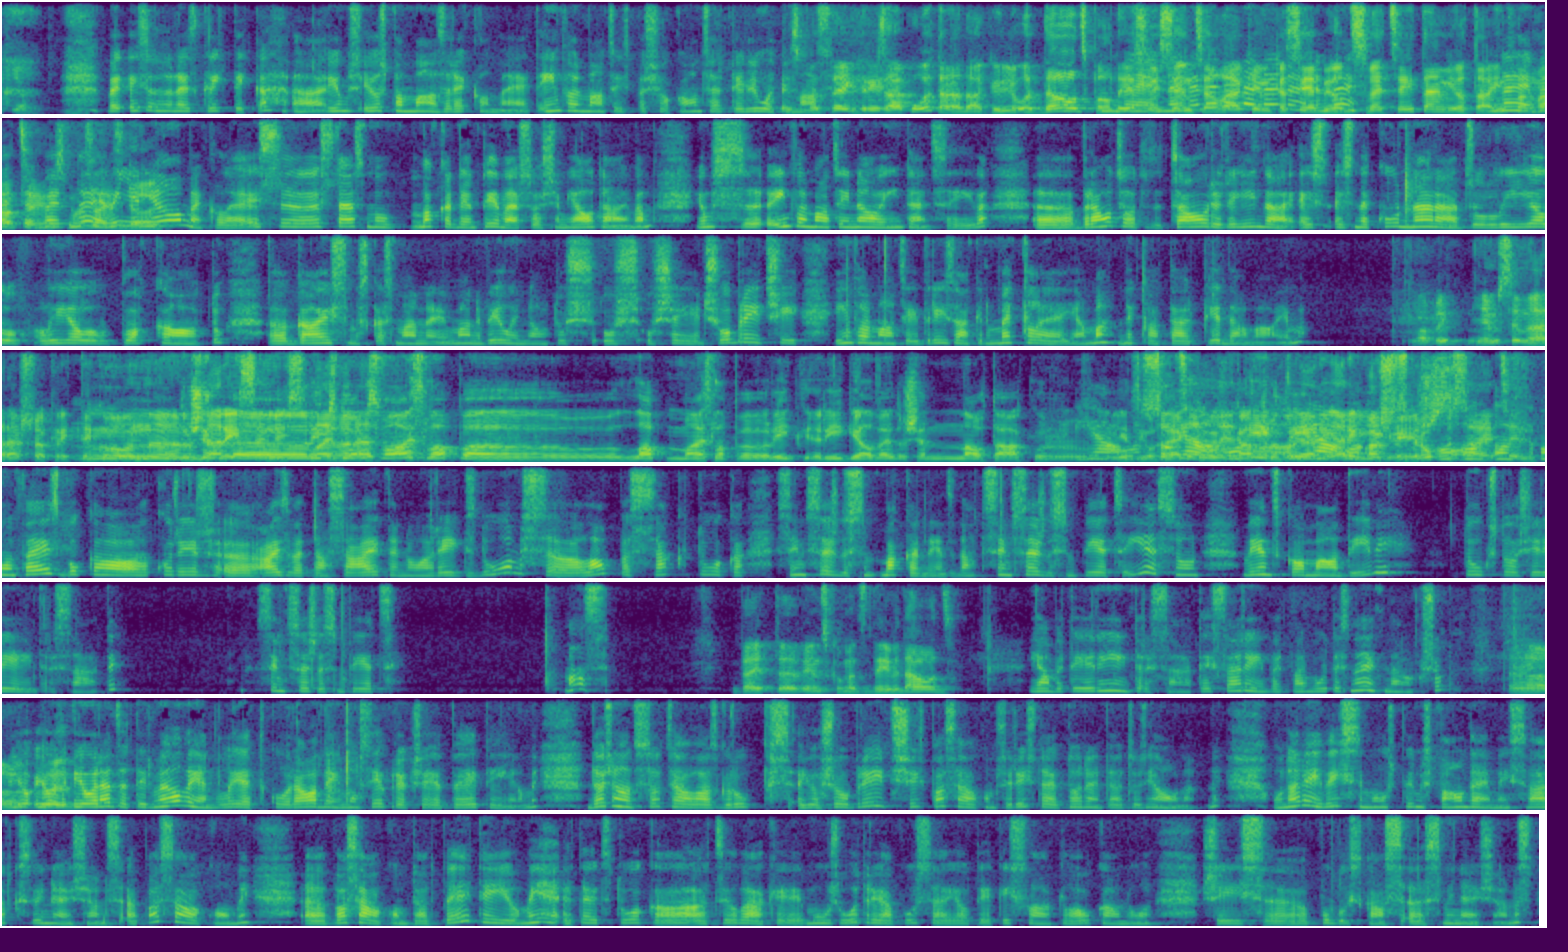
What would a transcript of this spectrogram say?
Bet es uzreiz kritika. Jums, jūs pa maz reklamējat. Informācijas par šo koncertu ir ļoti es maz. Es pat teiktu, drīzāk otrādi. Ir ļoti daudz. Paldies nē, visiem nē, nē, cilvēkiem, nē, nē, kas iebilda svecītēm, jo tā informācija nē, bet, bet, nē, viņi ir jāmeklē. Es, es esmu vakardien pievērsošam jautājumam. Jums informācija nav intensīva. Braucot cauri Rīgai, es, es nekur neredzu lielu, lielu plakātu, gaismas, kas mani, mani vilinātu uz, uz, uz šejienu. Šobrīd šī informācija drīzāk vairāk ir meklējama nekā tā ir piedāvājama. Labi, ņemsim vērā šo kritiku un mm, um, darīsim uh, visu, Rīgas domas mājaslapa, lap, mājaslapa Rīga, Rīga LV droši vien nav tā, kur iedzīvotāji katru dienu arī, arī pašas grupas aicina. Un, un, un Facebookā, kur ir uh, aizvērtā saite no Rīgas domas, uh, lapas saka to, ka 160, vakardienas dati 165 ies un 1,2 tūkstoši ir ieinteresēti. 165. Maz. Bet 1,2 eh, daudz. Jā, bet tie ir ieinteresēti. Es arī, bet varbūt es neatnākšu. Jo, jo, jo redzat, ir vēl viena lieta, ko rādīja mūsu iepriekšējie pētījumi. Dažādas sociālās grupas, jo šobrīd šis pasākums ir izteikti orientēts uz jaunatni. Un arī visi mūsu pirms pandēmijas svētku svinēšanas pasākumi, pasākumi tādi pētījumi teica to, ka cilvēki mūža otrajā pusē jau tiek izslēgti laukā no šīs publiskās svinēšanas.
